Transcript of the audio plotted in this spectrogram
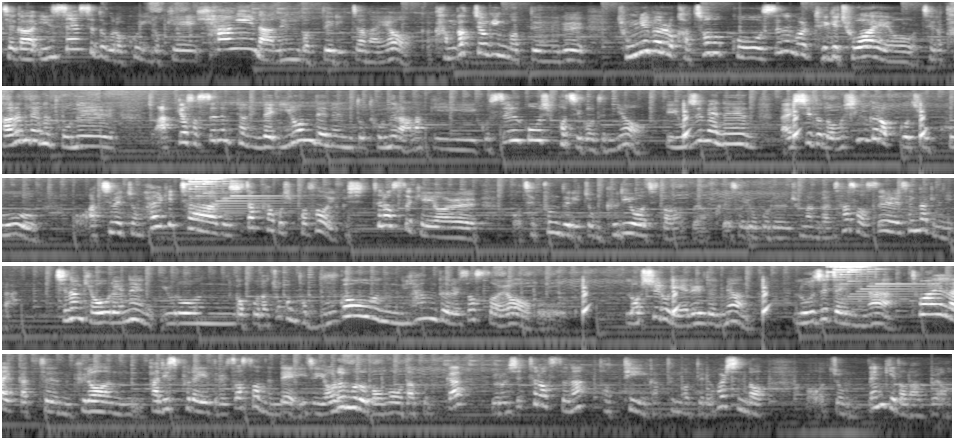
제가 인센스도 그렇고 이렇게 향이 나는 것들 있잖아요. 그러니까 감각적인 것들을 종류별로 갖춰놓고 쓰는 걸 되게 좋아해요. 제가 다른 데는 돈을 좀 아껴서 쓰는 편인데 이런 데는 또 돈을 안 아끼고 쓰고 싶어지거든요. 요즘에는 날씨도 너무 싱그럽고 좋고 어, 아침에 좀 활기차게 시작하고 싶어서 이렇게 시트러스 계열 어, 제품들이 좀 그리워지더라고요. 그래서 요거를 조만간 사서 쓸 생각입니다. 지난 겨울에는 이런 것보다 조금 더 무거운 향들을 썼어요. 뭐 러쉬로 예를 들면 로즈젠이나 트와일라이트 같은 그런 바디 스프레이들을 썼었는데 이제 여름으로 넘어오다 보니까 이런 시트러스나 더티 같은 것들이 훨씬 더 어, 좀 땡기더라고요.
